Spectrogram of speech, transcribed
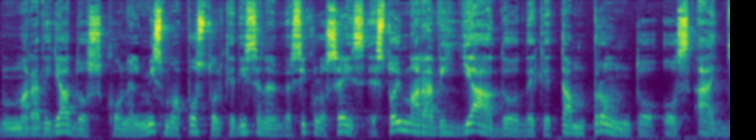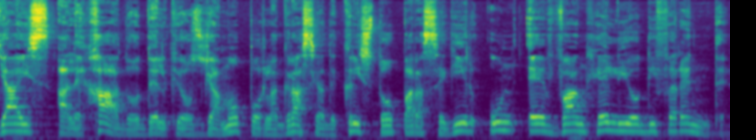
maravillados con el mismo apóstol que dice en el versículo 6, estoy maravillado de que tan pronto os hayáis alejado del que os llamó por la gracia de Cristo para seguir un evangelio diferente.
